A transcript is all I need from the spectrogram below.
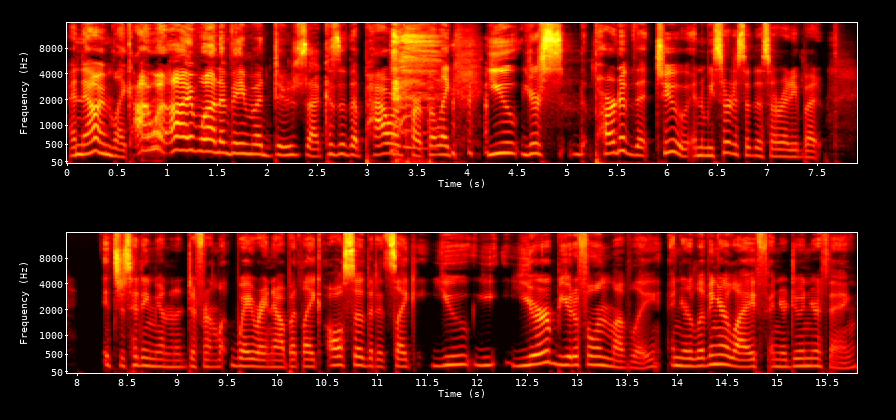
And now I'm like, I want, I want to be Medusa because of the power part. But like you, you're part of that too. And we sort of said this already, but it's just hitting me on a different way right now but like also that it's like you, you you're beautiful and lovely and you're living your life and you're doing your thing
